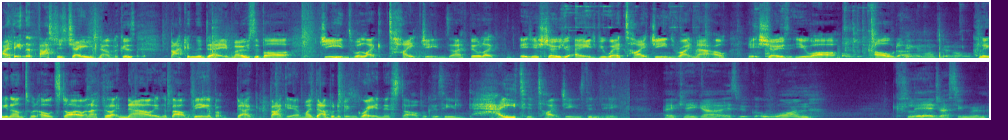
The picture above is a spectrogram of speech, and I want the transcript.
I think the fashion's changed now because back in the day, most of our jeans were like tight jeans, and I feel like it just shows your age. If you wear tight jeans right now, it shows that you are older, Clinging onto an old... clinging onto an old style. And I feel like now it's about being a bit bag- baggier. My dad would have been great in this style because he hated tight jeans, didn't he? Okay guys, we've got one clear dressing room.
